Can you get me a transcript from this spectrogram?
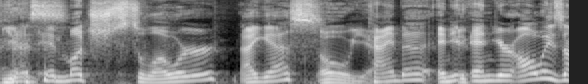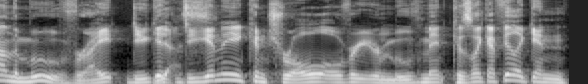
yes. and much slower, I guess. Oh, yeah. kinda. And you're and you're always on the move, right? Do you get Yes. do you get any control over your movement? Because like I feel like in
